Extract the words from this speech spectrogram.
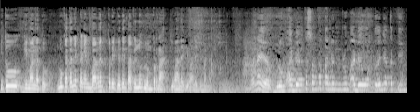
Itu gimana tuh? Lu katanya pengen banget pergi ke tim tapi lu belum pernah. Gimana gimana gimana? Gimana ya? Belum ada kesempatan dan belum ada waktu aja ke tim.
